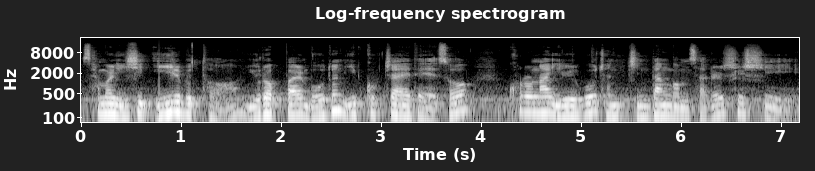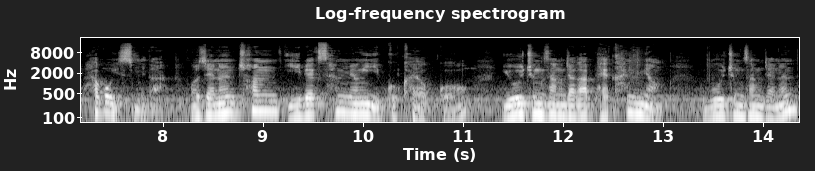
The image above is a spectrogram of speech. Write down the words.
3월 22일부터 유럽발 모든 입국자에 대해서 코로나19 전 진단검사를 실시하고 있습니다. 어제는 1203명이 입국하였고, 유증상자가 101명, 무증상자는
